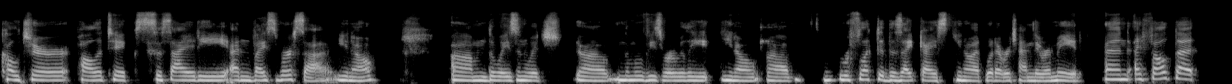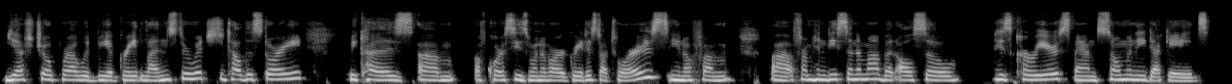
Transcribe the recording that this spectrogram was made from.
culture, politics, society, and vice versa, you know. Um, the ways in which uh, the movies were really, you know, uh, reflected the zeitgeist, you know, at whatever time they were made. And I felt that Yash Chopra would be a great lens through which to tell the story, because, um, of course, he's one of our greatest auteurs, you know, from uh, from Hindi cinema, but also his career spanned so many decades.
